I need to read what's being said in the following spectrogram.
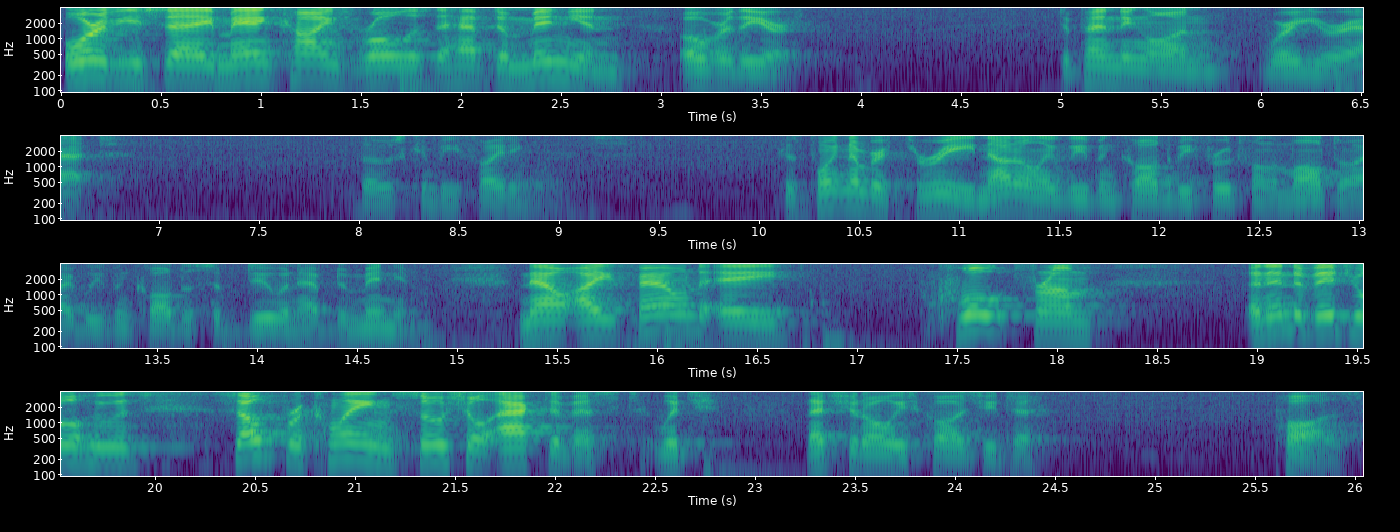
Or if you say mankind's role is to have dominion over the earth, depending on where you're at, those can be fighting words. Because point number three, not only have we been called to be fruitful and multiply, we've been called to subdue and have dominion. Now, I found a quote from an individual who is self-proclaimed social activist, which that should always cause you to pause.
